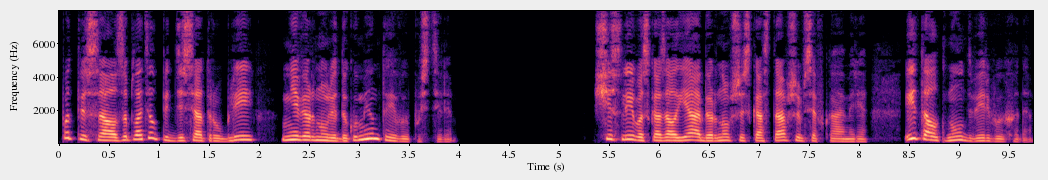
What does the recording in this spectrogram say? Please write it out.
Подписал, заплатил 50 рублей, мне вернули документы и выпустили. «Счастливо», — сказал я, обернувшись к оставшимся в камере, и толкнул дверь выхода.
